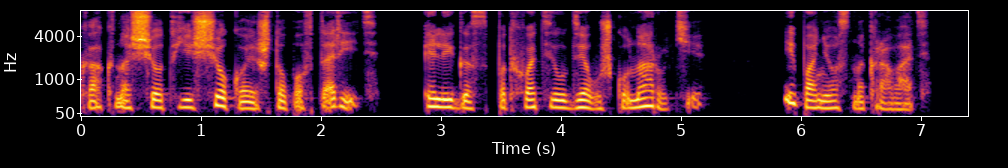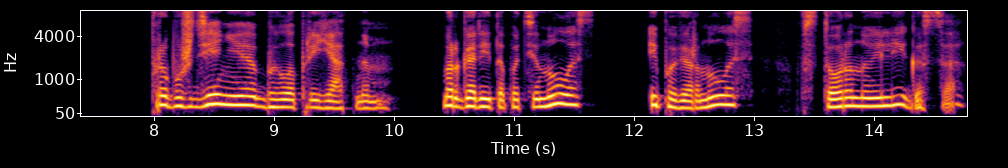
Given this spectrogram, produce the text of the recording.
Как насчет еще кое-что повторить? Элигас подхватил девушку на руки и понес на кровать. Пробуждение было приятным. Маргарита потянулась и повернулась в сторону Элигаса.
